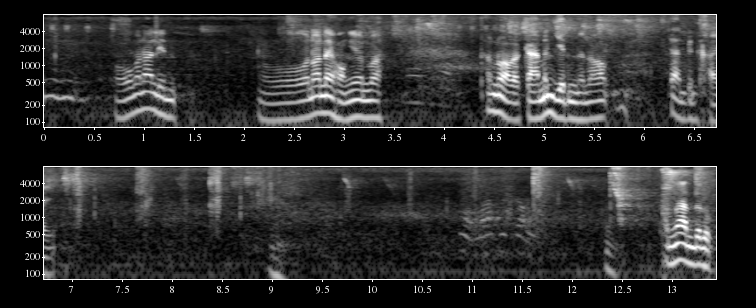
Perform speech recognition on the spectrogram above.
นี่นี่โอ้มานอนเล่นโอ้นอนในห้องเย็นวะข้างนอกอากาศมันเย็นนะเนาะจานเป็นไข่ทำงานตลก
